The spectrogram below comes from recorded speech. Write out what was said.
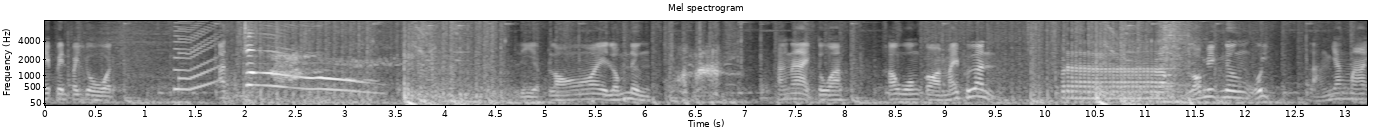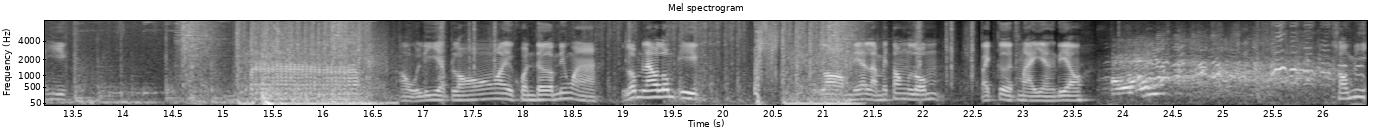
ให้เป็นประโยชน์อะจ้าเรียบร้อยล้มหนึ่งข้างหน้าอีกตัว เข้าวงก่อนไหมเพื่อนล้มอีกหนึ่งอุ้ยหลังยังมาอีก เอาเรียบร้อย คนเดิมนี่ว่าล้มแล้วล้มอีก รอบเนี้ยเราไม่ต้องล้มไปเกิดใหม่อย่างเดียว เขามี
